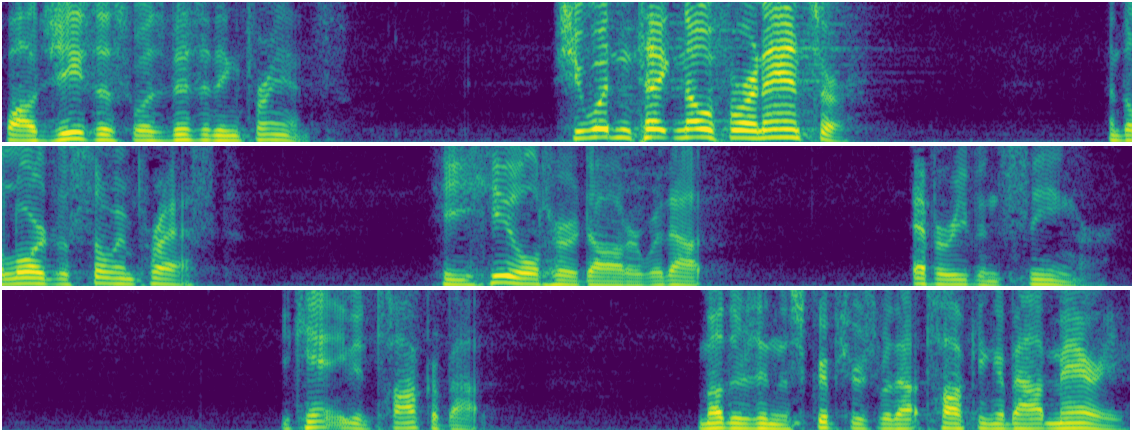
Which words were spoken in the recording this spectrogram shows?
while Jesus was visiting friends? She wouldn't take no for an answer. And the Lord was so impressed. He healed her daughter without ever even seeing her. You can't even talk about mothers in the scriptures without talking about Mary,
